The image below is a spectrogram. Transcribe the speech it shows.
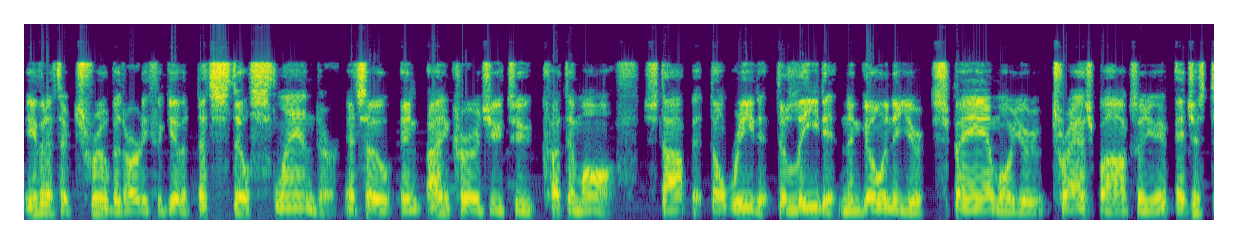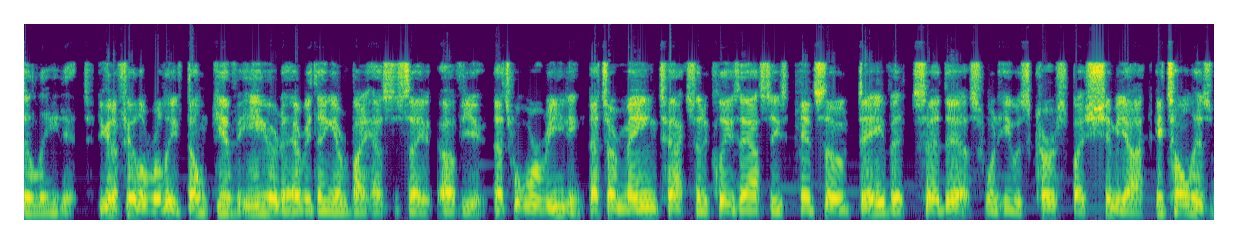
Even if they're true but already forgiven, that's still slander. And so, and I encourage you to cut them off. Stop it. Don't read it. Delete it and then go into your spam or your trash box and, you, and just delete it. You're going to feel a relief. Don't give ear to everything everybody has to say of you. That's what we're reading. That's our main text in Ecclesiastes. And so David said this when he was cursed by Shimei. He told his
